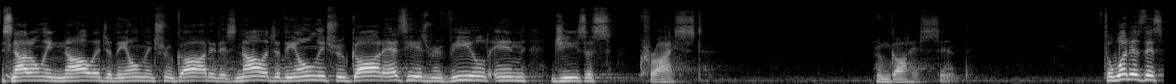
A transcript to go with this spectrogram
It's not only knowledge of the only true God, it is knowledge of the only true God as he is revealed in Jesus Christ, whom God has sent. So, what is this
